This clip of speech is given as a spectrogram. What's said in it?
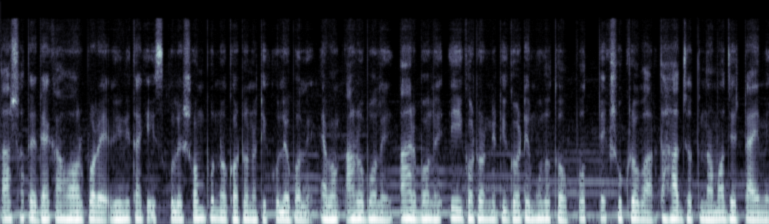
তার সাথে দেখা হওয়ার পরে রিনি তাকে স্কুলের সম্পূর্ণ ঘটনাটি খুলে বলে এবং আরও বলে, আর বলে, এই ঘটনাটি ঘটে মূলত প্রত্যেক শুক্রবার তাহাজ্জত নামাজের টাইমে।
